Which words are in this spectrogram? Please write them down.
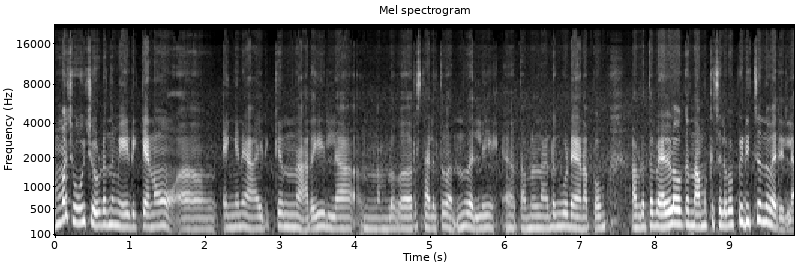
അമ്മ ചോദിച്ചു ഇവിടെ നിന്ന് മേടിക്കണോ എങ്ങനെ ആയിരിക്കും എന്ന് അറിയില്ല. നമ്മൾ വേറെ സ്ഥലത്ത് വന്നതല്ലേ. തമിഴ്നാടും കൂടെയാണ്. അപ്പം അവിടുത്തെ വെള്ളമൊക്കെ നമുക്ക് ചിലപ്പോൾ പിടിച്ചെന്ന് വരില്ല.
